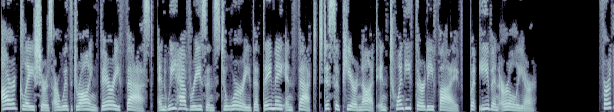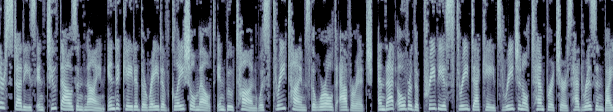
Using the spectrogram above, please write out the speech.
our glaciers are withdrawing very fast, and we have reasons to worry that they may in fact disappear not in 2035, but even earlier. Further studies in 2009 indicated the rate of glacial melt in Bhutan was three times the world average, and that over the previous three decades regional temperatures had risen by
